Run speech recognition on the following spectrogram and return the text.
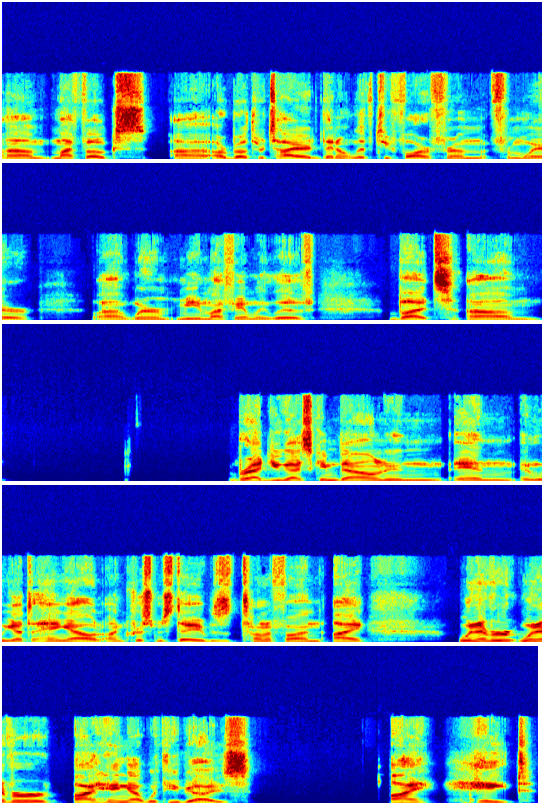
Um, my folks uh, are both retired. They don't live too far from from where uh, where me and my family live. But um, Brad, you guys came down and and and we got to hang out on Christmas Day. It was a ton of fun. I whenever whenever I hang out with you guys, I hate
